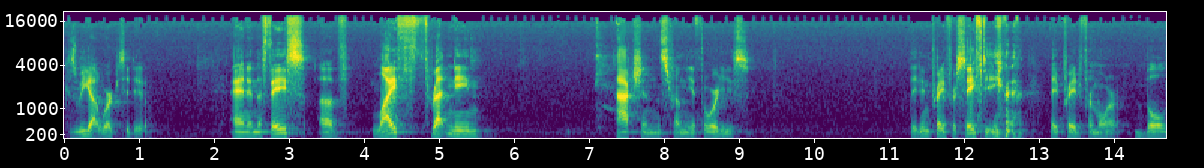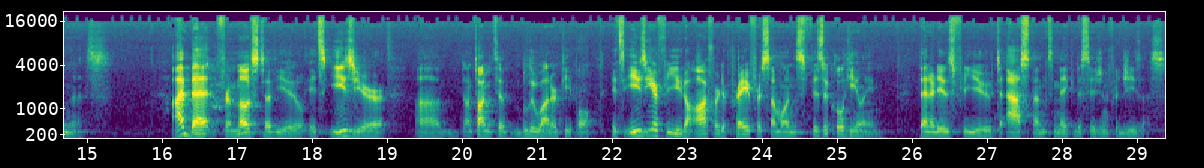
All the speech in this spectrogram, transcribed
because we got work to do. And in the face of life threatening actions from the authorities, they didn't pray for safety, they prayed for more boldness. I bet for most of you, it's easier. Um, I'm talking to Blue Water people. It's easier for you to offer to pray for someone's physical healing than it is for you to ask them to make a decision for Jesus.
